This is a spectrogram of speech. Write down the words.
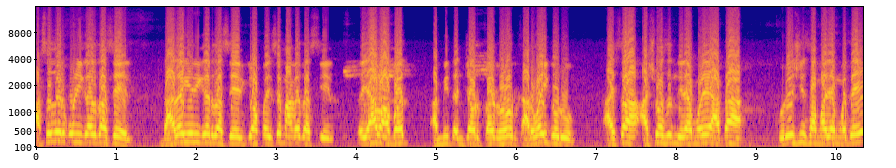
असं जर कोणी करत असेल दादागिरी करत असेल किंवा पैसे मागत असतील तर याबाबत आम्ही त्यांच्यावर कठोर कारवाई करू. असं आश्वासन दिल्यामुळे आता कुरेशी समाजामध्ये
